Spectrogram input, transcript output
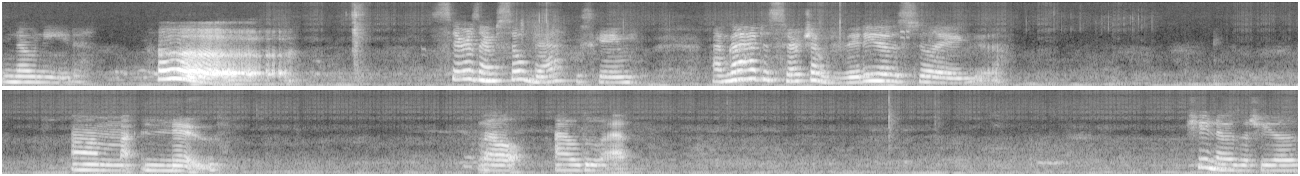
No need. Seriously, I'm so bad at this game. I'm gonna have to search up videos to like... Um, no. Well, I'll do that. She knows what she does.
